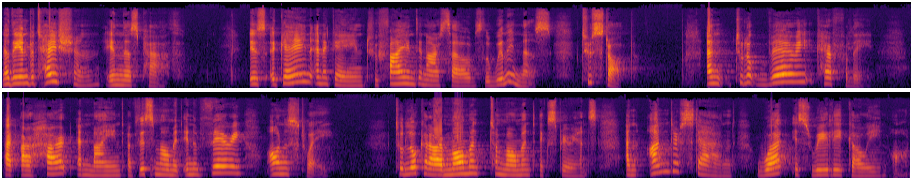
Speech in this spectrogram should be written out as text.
Now, the invitation in this path is again and again to find in ourselves the willingness to stop and to look very carefully at our heart and mind of this moment in a very honest way. To look at our moment to moment experience and understand what is really going on.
